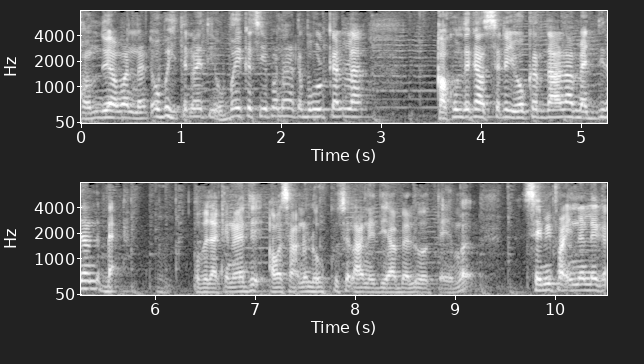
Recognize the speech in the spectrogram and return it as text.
පන්දු යවන්නට ඔබ හිතන ඇති ඔබ එකසිය පනහට බෝල් කරලා කකුල් දෙක අස්සට යෝකර දාලා මැද්දිරන්න බෑ. ඔබ දකින ඇති අවසාන ලෝකුසලා නෙදයා බැලුවොත් එහෙම සෙමි ෆයිනල් එක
